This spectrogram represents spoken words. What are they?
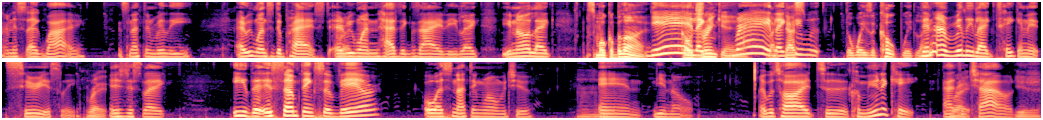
and it's like, why? It's nothing really. Everyone's depressed. Right. Everyone has anxiety. Like you know, like Smoke a blunt. yeah, Go like drinking. right? Like, Like, that's people, The ways to cope with like they're not really like taking it seriously. right. It's just like either it's something severe or it's nothing wrong with you. Mhm. And, you know, it was hard to communicate as a child, yeah.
